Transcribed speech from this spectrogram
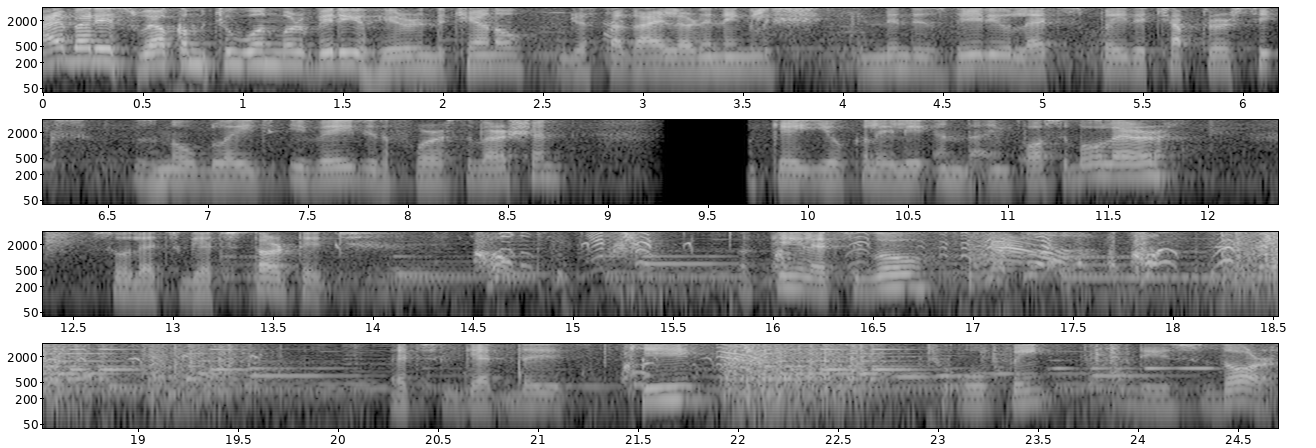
Hi buddies, welcome to one more video here in the channel, just a guy learning English. And in this video, let's play the chapter 6, Snowblade Evade, the first version. Okay, Yooka-Laylee and the Impossible Lair. So let's get started. Okay, let's go. Let's get the key to open this door.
